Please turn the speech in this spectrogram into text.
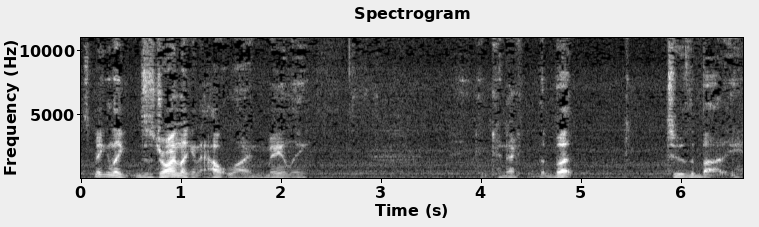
It's making like, just drawing like an outline mainly. You can connect the butt to the body.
